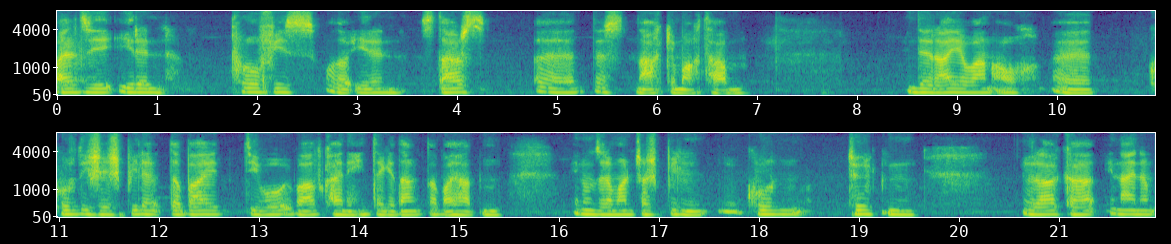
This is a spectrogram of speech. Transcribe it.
weil sie ihren Profis oder ihren Stars äh, das nachgemacht haben. In der Reihe waren auch äh, kurdische Spieler dabei, die wo überhaupt keine Hintergedanken dabei hatten. In unserer Mannschaft spielen Kurden, Türken, Iraker in einer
